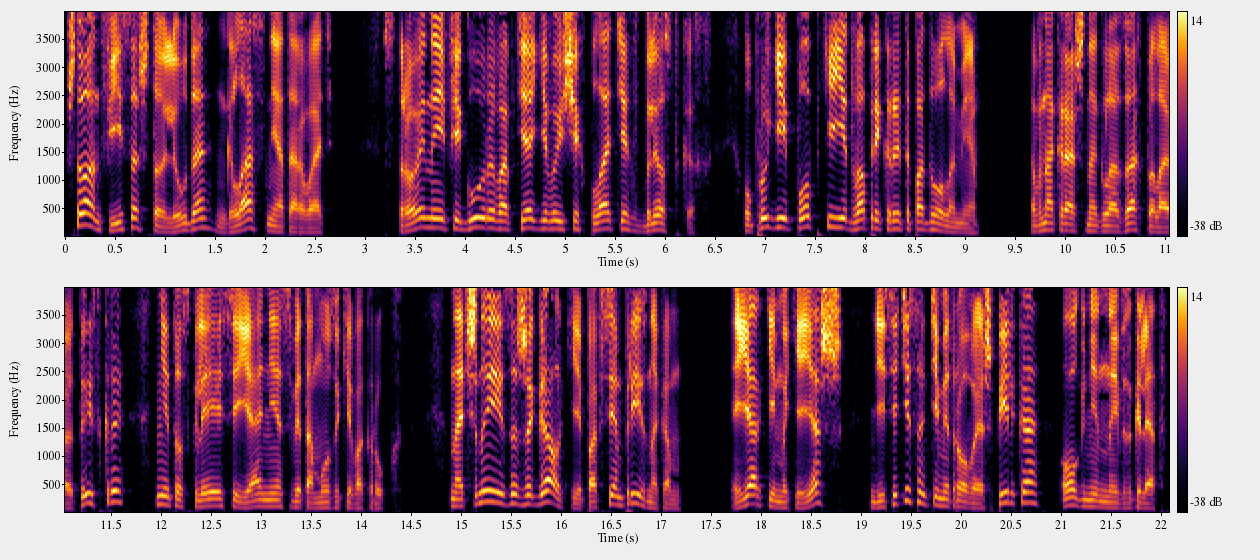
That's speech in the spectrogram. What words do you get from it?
Что Анфиса, что Люда, глаз не оторвать. Стройные фигуры в обтягивающих платьях в блестках, упругие попки едва прикрыты подолами. В накрашенных глазах пылают искры, не тусклее сияние светомузыки вокруг. Ночные зажигалки по всем признакам. Яркий макияж, Десятисантиметровая шпилька, огненный взгляд.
